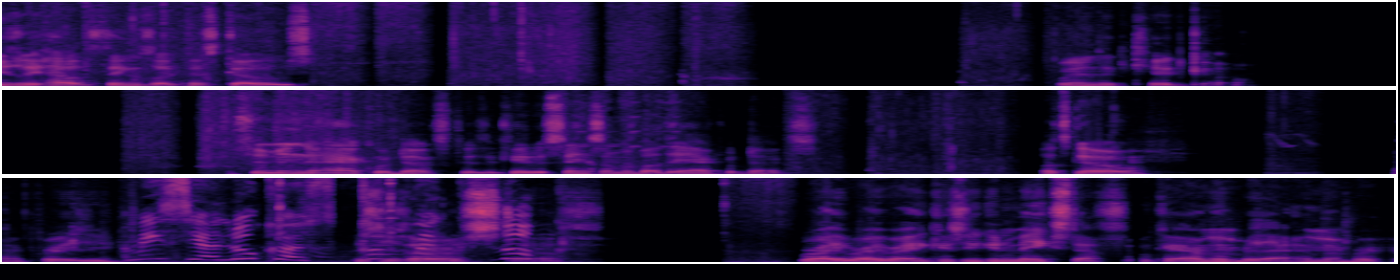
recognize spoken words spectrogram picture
Usually, how things like this goes. Where did the kid go? Assuming the aqueducts, because the kid was saying something about the aqueducts. Let's go. Not crazy. Amicia, Lucas! This is our look. stuff. Right, right, right. Because you can make stuff. Okay, I remember that. I remember.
